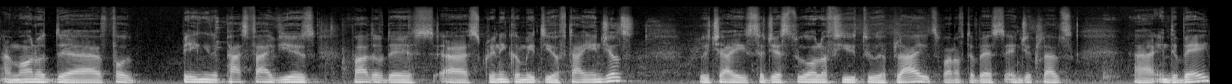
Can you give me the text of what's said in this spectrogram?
I'm honored uh, for being in the past five years part of the uh, screening committee of TiE Angels, which I suggest to all of you to apply. It's one of the best angel clubs uh, in the Bay.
